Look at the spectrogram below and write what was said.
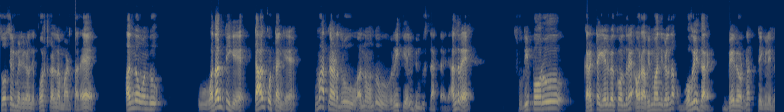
ಸೋಷಿಯಲ್ ಮೀಡಿಯಾಗಳಲ್ಲಿ ಪೋಸ್ಟ್ಗಳನ್ನ ಮಾಡ್ತಾರೆ. ಅನ್ನೋ ಒಂದು ವದಂತಿಗೆ, ಟಾಂಗ್ ಕೊಟ್ಟಂಗೆ ಮಾತನಾಡಿದ್ರು ಅನ್ನೋ ಒಂದು ರೀತಿಯಲ್ಲಿ ಬಿಂಬಿಸಲಾಗ್ತಾ ಇದೆ. ಅಂದ್ರೆ ಸುದೀಪ್ ಅವರು ಕರೆಕ್ಟಾಗಿ ಹೇಳ್ಬೇಕು ಅಂದ್ರೆ ಅವರ ಅಭಿಮಾನಿಗಳನ್ನ ಹೊಗಳಿದ್ದಾರೆ. ಬೇರೆಯವ್ರನ್ನ ತೆಗಳಿಲ್ಲ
